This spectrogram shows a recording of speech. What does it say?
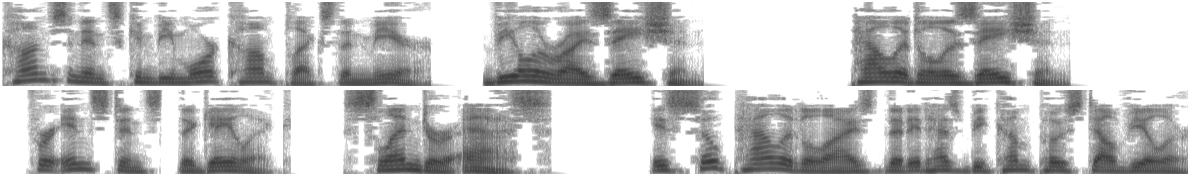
consonants can be more complex than mere «velarization» palatalization. For instance, the Gaelic «slender s» is so palatalized that it has become postalveolar.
